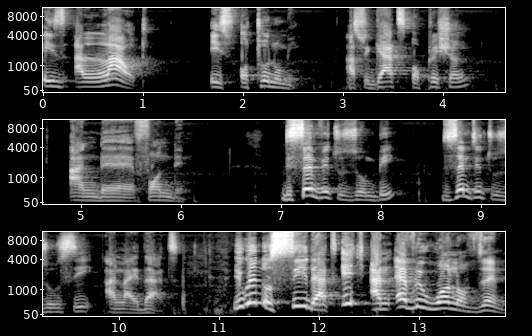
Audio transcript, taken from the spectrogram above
is allowed its autonomy as regards operation and uh, funding, the same thing to zone B, the same thing to zone C, and like that, you're going to see that each and every one of them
